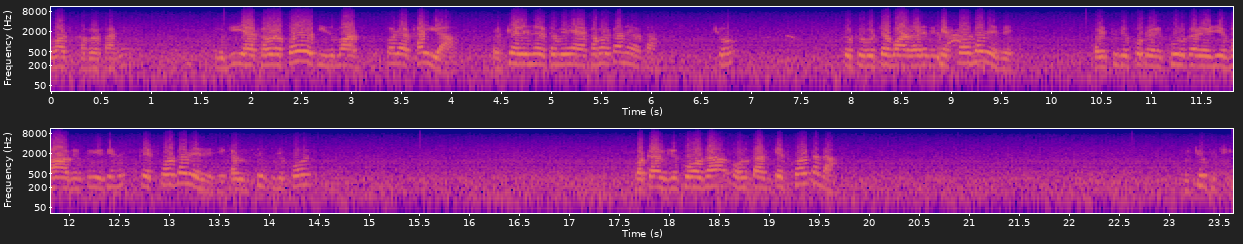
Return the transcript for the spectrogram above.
اها خبر ڪانهي. منهنجي اها خبر پئي ٿي ته مان وڏا کائي آهي उसके अंदर कभी यहाँ खबर का नहीं होता? क्यों? तो क्योंकि ऊँचा बाढ़ तो रहे थे कैसे होता देते? और तुझे पुट रहे कूड़ कर रहे भाव कैसे होता दे देते कभी तुझे तुझे पोल बकल के को होता होता कैसे होता था? चुप थी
